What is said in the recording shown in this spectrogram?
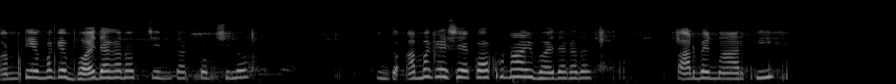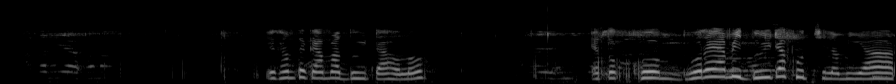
আন্টি আমাকে ভয় দেখানোর চিন্তা করছিল, কিন্তু আমাকে সে কখনোই ভয় দেখাতে পারবে না আর কি। এখান থেকে আমার দুইটা হলো। এতক্ষণ ধরে আমি দুইটা খুঁজছিলাম, ইয়ার।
